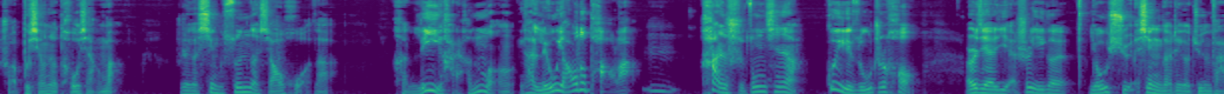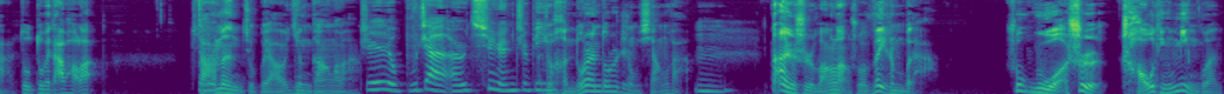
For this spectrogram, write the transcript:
说不行就投降吧。说这个姓孙的小伙子很厉害，很猛。你看刘繇都跑了，嗯汉室宗亲啊，贵族之后，而且也是一个有血性的这个军阀，都都被打跑了。咱们就不要硬刚了吧。直接就不战而屈人之兵，就很多人都是这种想法。嗯但是王朗说：“为什么不打？说我是朝廷命官，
